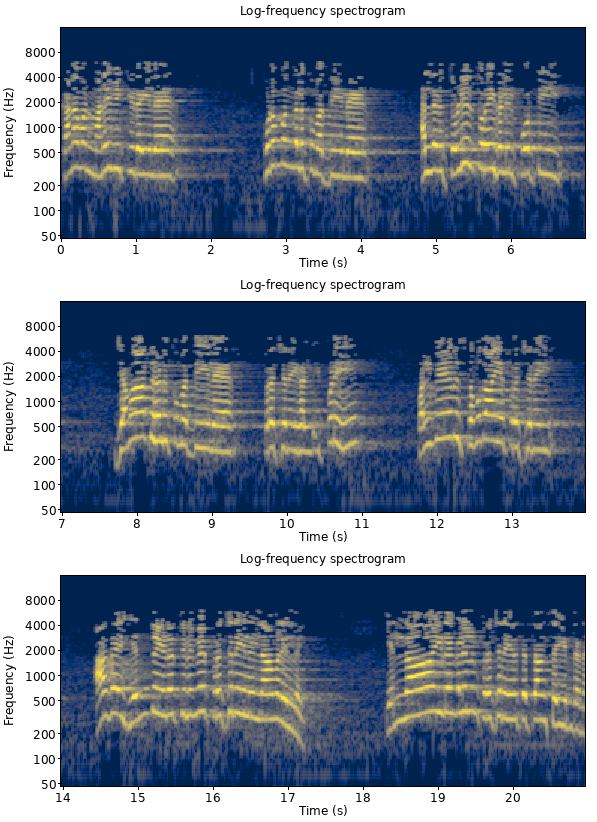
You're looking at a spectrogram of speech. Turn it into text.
கணவன் மனைவிக்கு இடையிலே குடும்பங்களுக்கு மத்தியிலே அல்லது தொழில்துறைகளில் போட்டி ஜமாத்துகளுக்கு மத்தியிலே பிரச்சனைகள். இப்படி பல்வேறு சமுதாய பிரச்சனை. ஆக எந்த இடத்திலுமே பிரச்சனைகள் இல்லாமல் இல்லை. எல்லா இடங்களிலும் பிரச்சனை இருக்கத்தான் செய்கின்றன.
